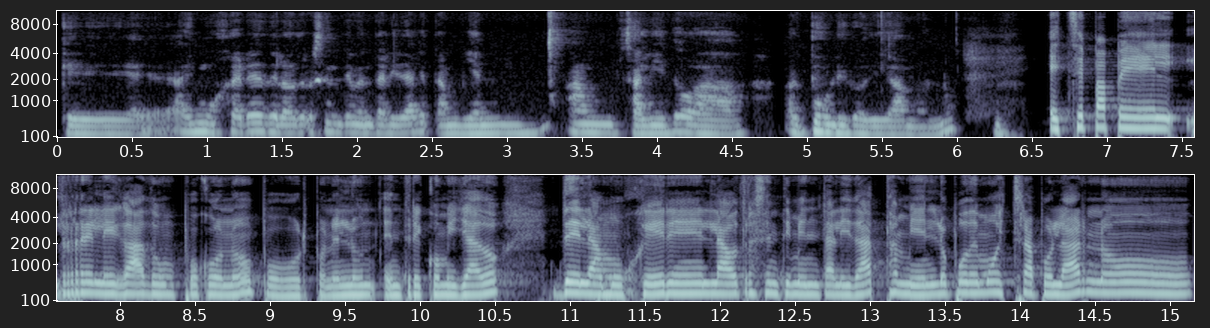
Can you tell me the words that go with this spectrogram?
que hay mujeres de la otra sentimentalidad que también han salido al público, digamos, ¿no? Este papel relegado un poco, ¿no? Por ponerlo entrecomillado, de la mujer en la otra sentimentalidad, también lo podemos extrapolar, ¿no,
